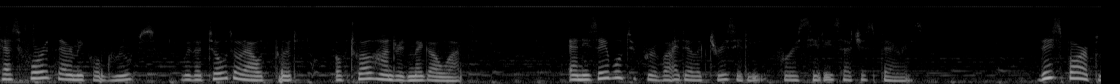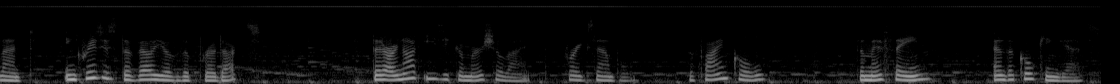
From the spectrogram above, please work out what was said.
has four thermical groups with a total output of 1200 megawatts and is able to provide electricity for a city such as Paris. This power plant increases the value of the products that are not easy commercialized, for example, the fine coal, the methane, and the coking gas.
